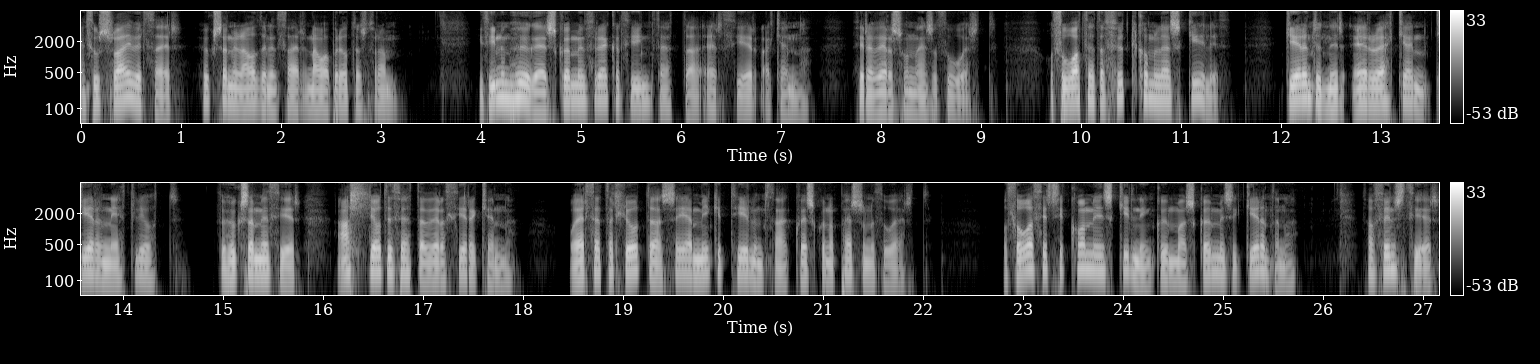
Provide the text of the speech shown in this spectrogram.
en þú svæfir þær, hugsanir áður en þær ná að brjótast fram. Í þínum huga er skömmin frekar þín þetta er þér að kenna fyrir að vera svona eins og þú ert. Og þú átt þetta fullkomulega skilið Gerendunir eru ekki að gera neitt ljót. Þú hugsa með þér, all ljóti þetta vera þér að kenna og er þetta hljóta að segja mikið til um það hvers konar personu þú ert. Og þó að þér sé komið í skilning um að skömmi sig gerendana, þá finnst þér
